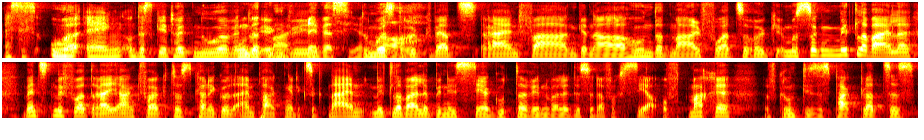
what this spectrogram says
es ist ureng und es geht halt nur, wenn du irgendwie reversieren. du musst oh. rückwärts reinfahren, genau, hundertmal vor zurück. Ich muss sagen, mittlerweile, wenn du mich vor drei Jahren gefragt hast, kann ich gut einpacken, hätte ich gesagt, nein, mittlerweile bin ich sehr gut darin, weil ich das halt einfach sehr oft mache, aufgrund dieses Parkplatzes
